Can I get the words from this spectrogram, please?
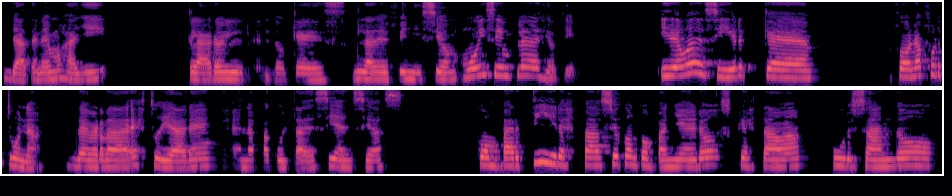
ya tenemos allí claro lo que es la definición muy simple de geoquímica. Y debo decir que fue una fortuna, de verdad, estudiar en, en la Facultad de Ciencias, compartir espacio con compañeros que estaban cursando,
